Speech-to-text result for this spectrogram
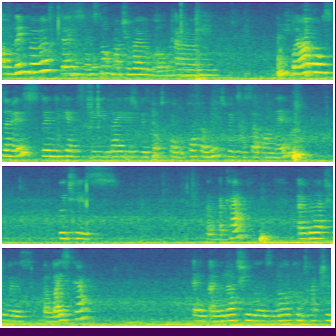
Of Limburg, there's, there's not much available. Um, Brabant there is, then you get the ladies with what's called a poffermuts, which is up on there, which is a, a cap. Over that she wears a lace cap. And over that she wears another contraption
